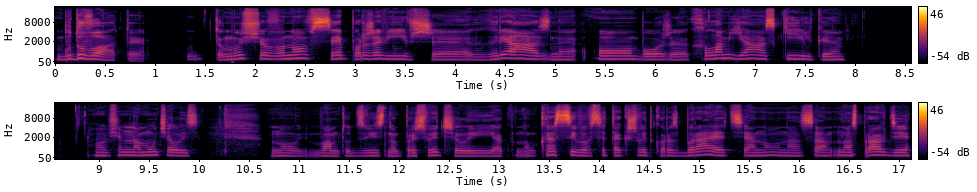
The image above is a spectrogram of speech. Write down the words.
будувати. Тому що воно все поржавівше, грязне, о Боже, хлам'я скільки. В общем, намучились. Ну, вам тут, звісно, пришвидшили, і як воно красиво все так швидко розбирається. Ну, наса- насправді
